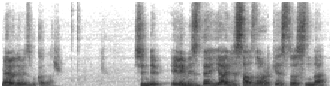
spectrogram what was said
Melodimiz bu kadar. Şimdi elimizde yaylı sazlar orkestrasında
